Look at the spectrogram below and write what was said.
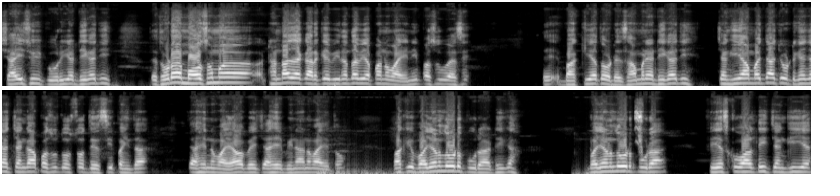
ਸ਼ਾਈ ਸੂਈ ਪੂਰੀ ਆ ਠੀਕ ਹੈ ਜੀ। ਤੇ ਥੋੜਾ ਮੌਸਮ ਠੰਡਾ ਜਿਹਾ ਕਰਕੇ ਵੀਰਾਂ ਦਾ ਵੀ ਆਪਾਂ ਨਵਾਏ ਨਹੀਂ ਪਸ਼ੂ ਵੈਸੇ। ਤੇ ਬਾਕੀ ਆ ਤੁਹਾਡੇ ਸਾਹਮਣੇ ਆ, ਠੀਕ ਆ ਜੀ। ਚੰਗੀਆਂ ਮੱਝਾਂ ਝੋਟੀਆਂ ਜਾਂ ਚੰਗਾ ਪਸ਼ੂ ਦੋਸਤੋ ਦੇਸੀ ਪੈਂਦਾ ਚਾਹੇ ਨਵਾਇਆ ਹੋਵੇ ਚਾਹੇ ਬਿਨਾ ਨਵਾਏ ਤੋਂ। ਬਾਕੀ ਵਜਨ ਲੋਡ ਪੂਰਾ ਠੀਕ ਆ। ਵਜਨ ਲੋਡ ਪੂਰਾ ਫੇਸ ਕੁਆਲਿਟੀ ਚੰਗੀ ਆ।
